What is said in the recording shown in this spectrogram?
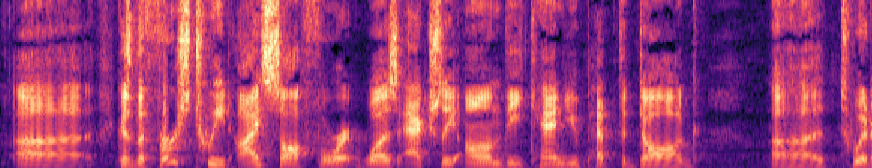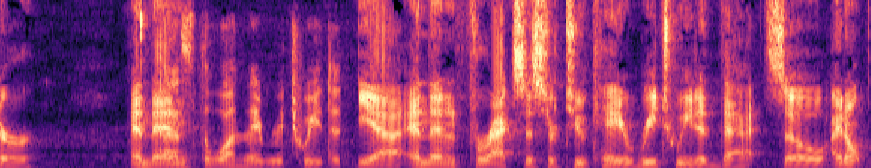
because uh, the first tweet I saw for it was actually on the "Can you pet the dog" uh, Twitter, and then That's the one they retweeted. yeah, and then Firaxis or 2K retweeted that. So I don't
